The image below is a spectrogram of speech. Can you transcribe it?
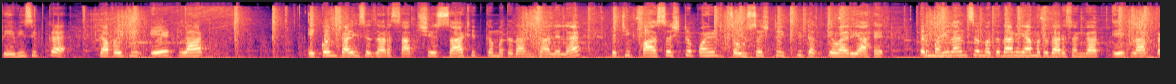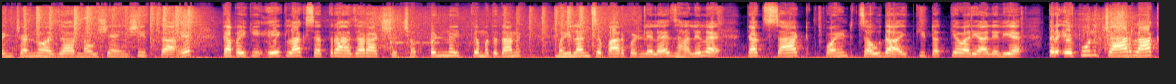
तेवीस इतकं आहे. त्यापैकी एक लाख एकोणचाळीस हजार सातशे साठ इतकं मतदान झालेलं आहे. त्याची पासष्ट पॉईंट चौसष्ट इतकी टक्केवारी आहे. तर महिलांचं मतदान या मतदारसंघात एक लाख पंच्याण्णव हजार नऊशे ऐंशी इतकं आहे. त्यापैकी एक लाख सतरा हजार आठशे छप्पन्न इतकं मतदान महिलांचं पार पडलेलं आहे झालेलं आहे. त्यात साठ पॉईंट चौदा इतकी टक्केवारी आलेली आहे. तर एकूण चार लाख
